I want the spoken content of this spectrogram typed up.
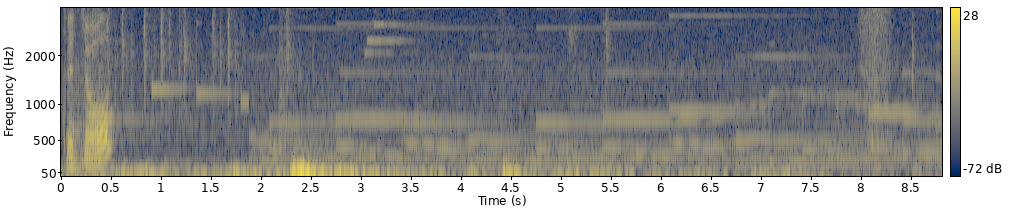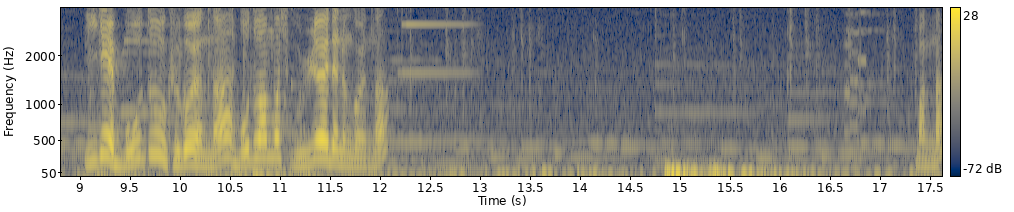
됐죠? 이게 모두 그거였나? 모두 한 번씩 울려야 되는 거였나? 맞나?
